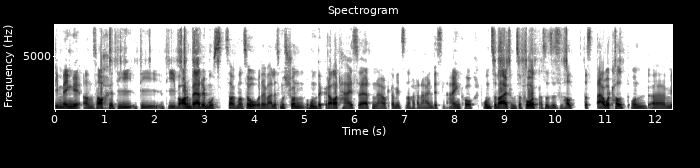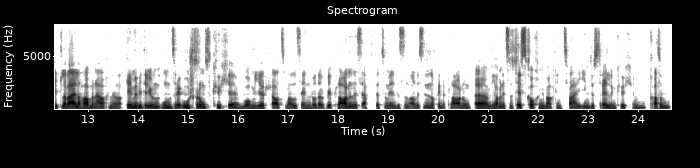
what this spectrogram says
die Menge an Sachen, die, die, die warm werden muss, sag mal so, oder? Weil es muss schon 100 Grad heiß werden, auch damit es nachher dann ein bisschen einkocht und so weiter und so fort. Also das ist halt, das dauert halt und äh, mittlerweile haben wir auch eine, gehen wir wieder in unsere Ursprungsküche, wo wir dazu mal sind, oder wir planen es zumindest mal, wir sind noch in der Planung. Äh, wir haben jetzt ein Testkochen gemacht in zwei industriellen Küchen. Also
